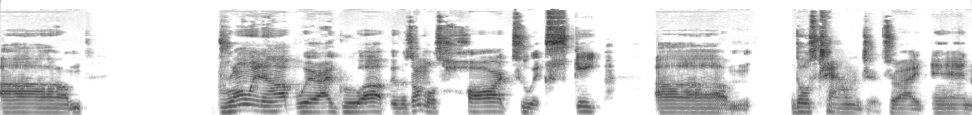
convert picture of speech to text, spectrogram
um, growing up where I grew up, it was almost hard to escape um, those challenges, right? And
